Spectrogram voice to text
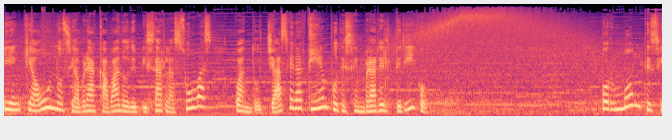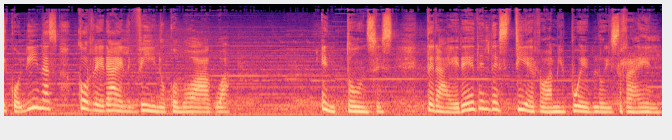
y en que aún no se habrá acabado de pisar las uvas cuando ya será tiempo de sembrar el trigo. Por montes y colinas correrá el vino como agua. Entonces traeré del destierro a mi pueblo Israel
